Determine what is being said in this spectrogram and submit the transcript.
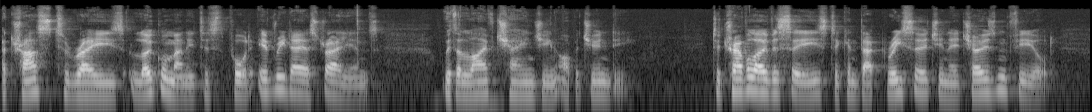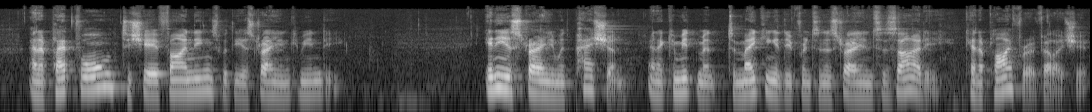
a trust to raise local money to support everyday Australians with a life changing opportunity to travel overseas to conduct research in their chosen field and a platform to share findings with the Australian community. Any Australian with passion and a commitment to making a difference in Australian society can apply for a fellowship.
